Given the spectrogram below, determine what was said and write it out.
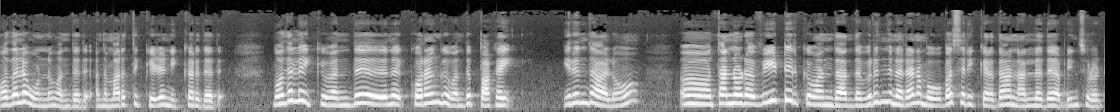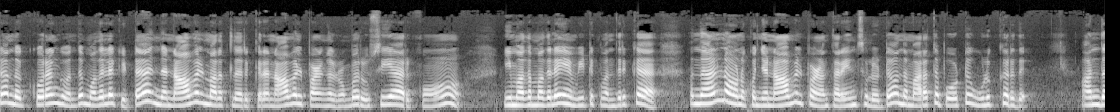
முதலை ஒன்று வந்தது. அந்த மரத்துக்கு கீழே நிற்கிறது அது. முதலைக்கு வந்து குரங்கு வந்து பகை. இருந்தாலும் தன்னோட வீட்டிற்கு வந்த அந்த விருந்தினரை நம்ம உபசரிக்கிறதா நல்லது அப்படின்னு சொல்லிட்டு அந்த குரங்கு வந்து முதல்ல கிட்ட இந்த நாவல் மரத்தில் இருக்கிற நாவல் பழங்கள் ரொம்ப ருசியாக இருக்கும். நீ முத முதல்ல என் வீட்டுக்கு வந்திருக்க. அதனால நான் உனக்கு கொஞ்சம் நாவல் பழம் தரேன்னு சொல்லிட்டு அந்த மரத்தை போட்டு உழுக்கிறது. அந்த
